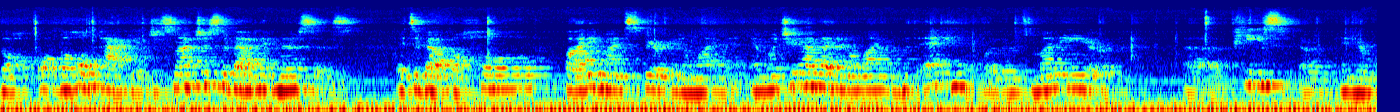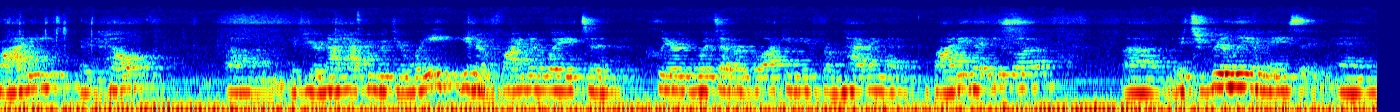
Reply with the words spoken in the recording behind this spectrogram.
the, whole- the whole package. It's not just about hypnosis. It's about the whole body, mind, spirit in alignment. And once you have that in alignment with anything, whether it's money or uh, peace or in your body, your health, um, if you're not happy with your weight, you know, find a way to clear whatever blocking you from having that body that you love. Um, it's really amazing. And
